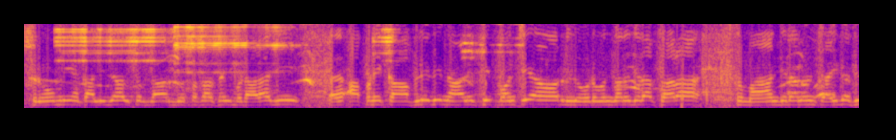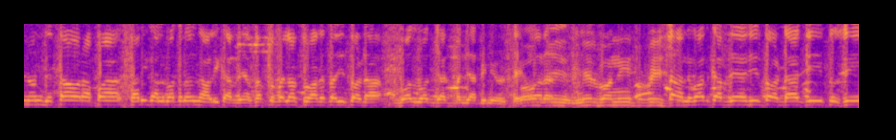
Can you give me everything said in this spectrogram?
ਸ਼੍ਰੋਮਣੀ ਅਕਾਲੀ ਦਲ ਸਰਦਾਰ ਗੁਰਪ੍ਰਸਾਦ ਸਿੰਘ ਬਡਾਲਾ ਜੀ ਆਪਣੇ ਕਾਫਲੇ ਦੇ ਨਾਲ ਇੱਥੇ ਪਹੁੰਚਿਆ ਔਰ ਲੋੜਵੰਦਾਂ ਨੂੰ ਜਿਹੜਾ ਸਾਰਾ ਸਮਾਨ ਜਿਹੜਾ ਉਹਨਾਂ ਨੂੰ ਚਾਹੀਦਾ ਸੀ ਉਹਨਾਂ ਨੂੰ ਦਿੱਤਾ ਔਰ ਆਪਾਂ ਸਾਰੀ ਗੱਲਬਾਤ ਉਹਨਾਂ ਨਾਲ ਹੀ ਕਰਦੇ ਹਾਂ। ਸਭ ਤੋਂ ਪਹਿਲਾਂ ਸਵਾਗਤ ਹੈ ਜੀ ਤੁਹਾਡਾ ਬਹੁਤ ਬਹੁਤ ਜੱਗ ਪੰਜਾਬੀ ਨਿਊਜ਼ ਤੇ। ਔਰ ਮਿਹਰਬਾਨੀ ਪ੍ਰਵੇਸ਼ ਧੰਨਵਾਦ ਕਰਦੇ ਹਾਂ ਜੀ ਤੁਹਾਡਾ ਕਿ ਤੁਸੀਂ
